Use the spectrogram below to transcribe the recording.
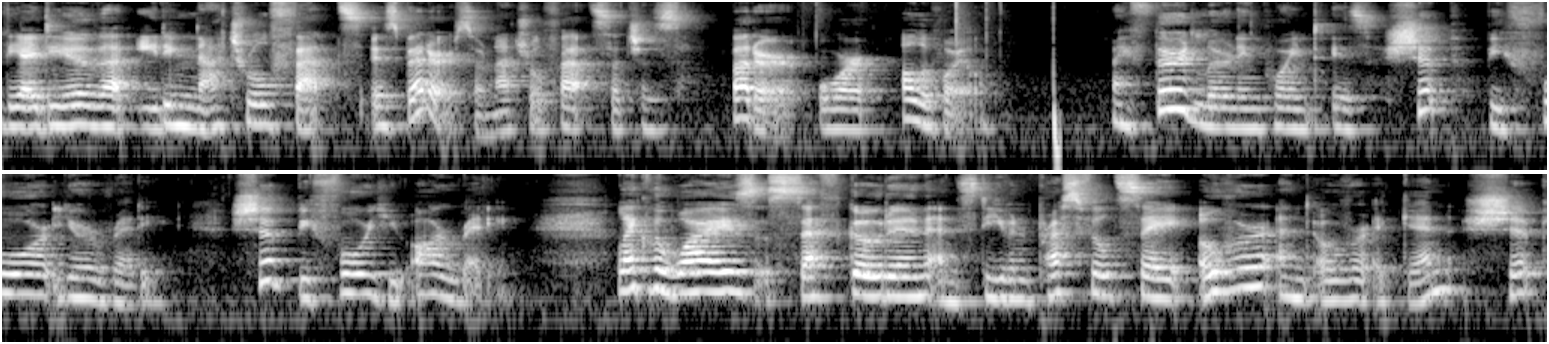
the idea that eating natural fats is better. So, natural fats such as butter, or olive oil. My third learning point is ship before you're ready. Ship before you are ready. Like the wise Seth Godin and Steven Pressfield say over and over again, ship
